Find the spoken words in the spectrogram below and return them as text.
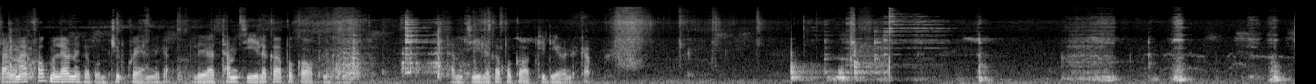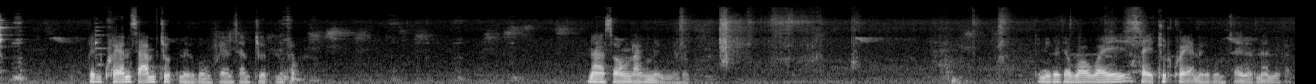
สั่งมาครบมาแล้วนะครับผมชุดแขวนนะครับเหลือทำสีแล้วก็ประกอบนะครับทำสีแล้วก็ประกอบทีเดียวนะครับเป็นแขวนสามจุดนะครับผมแขวนสามจุดนะครับ หน้าสองหลังหนึ่งนะครับ ตัวนี้ก็จะวาไว้ใส่ชุดแขวนนะครับผมใส่แบบนั้นนะครับ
